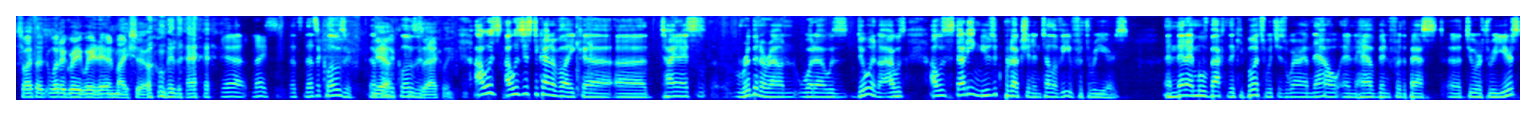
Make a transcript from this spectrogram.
so I thought, what a great way to end my show with that. Yeah, nice. That's that's a closer. Definitely yeah, a closer. exactly. I was I was just to kind of like uh, uh, tie a nice ribbon around what I was doing. I was I was studying music production in Tel Aviv for three years, and then I moved back to the kibbutz, which is where I am now and have been for the past uh, two or three years.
